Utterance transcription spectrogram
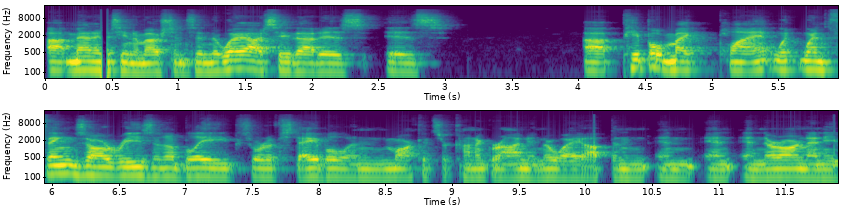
uh, managing emotions. And the way I see that is is uh, people make plan when, when things are reasonably sort of stable and markets are kind of grinding their way up and and and, and there aren't any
